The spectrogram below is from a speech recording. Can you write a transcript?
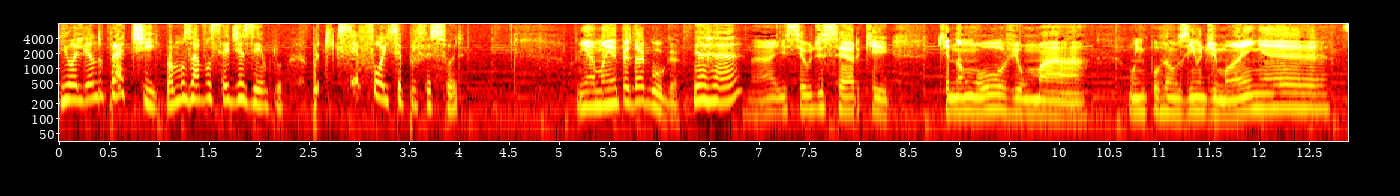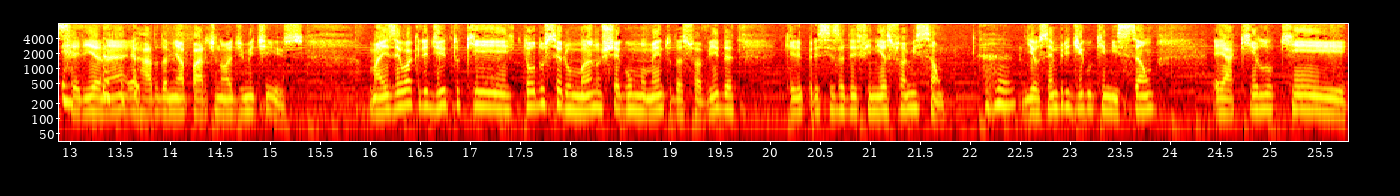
E olhando para ti, vamos usar você de exemplo. Por que, que você foi ser professor? Minha mãe é pedagoga. Uhum. Né? E se eu disser que, que não houve uma, um empurrãozinho de mãe, é, seria né, errado da minha parte não admitir isso. Mas eu acredito que todo ser humano chega um momento da sua vida que ele precisa definir a sua missão. Uhum. E eu sempre digo que missão é aquilo que,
